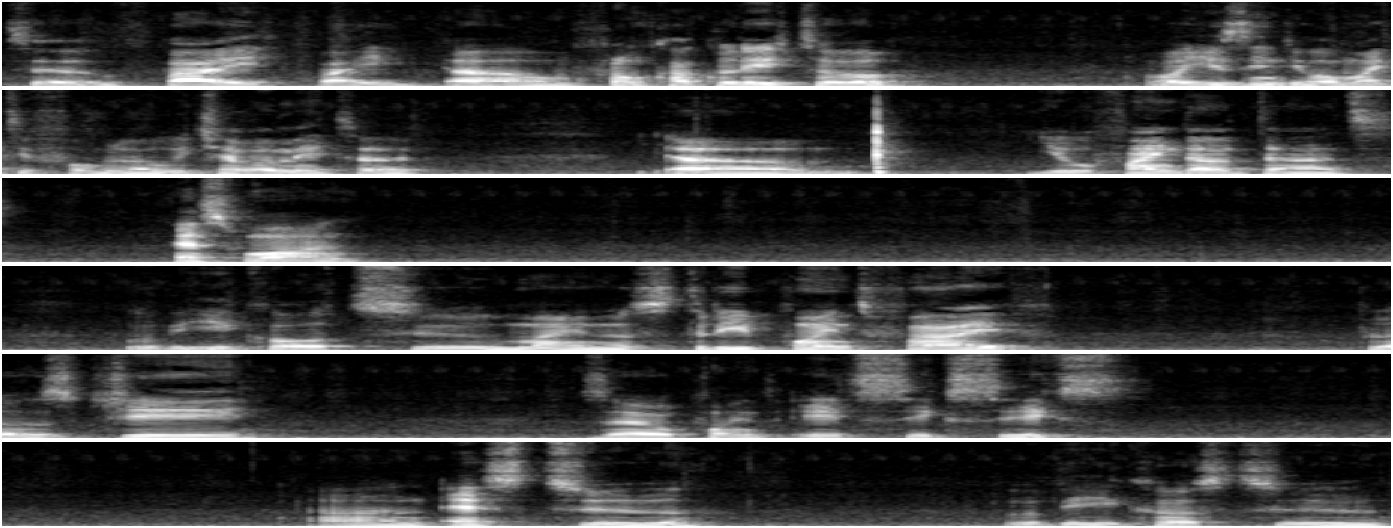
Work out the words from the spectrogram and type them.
so by by um, from calculator or using the almighty formula whichever method um, you'll find out that S1 will be equal to minus 3.5 plus J 0.866 and S2 will be equals to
